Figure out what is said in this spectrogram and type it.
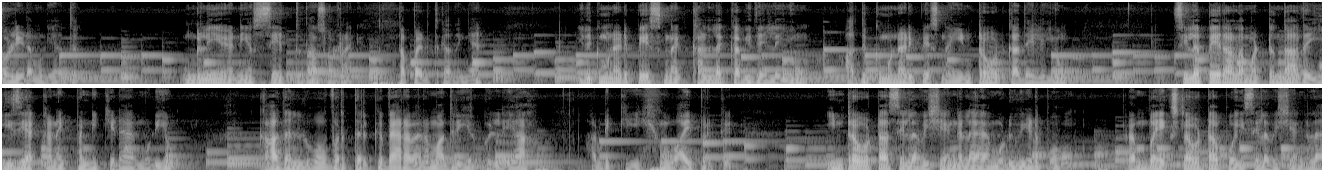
சொல்லிட முடியாது. உங்களையும் என்னையும் சேர்த்து தான் சொல்கிறேன் தப்பாக எடுத்துக்காதீங்க. இதுக்கு முன்னாடி பேசின கள்ள கவிதையிலையும் அதுக்கு முன்னாடி பேசின இன்ட்ரவோட் கதையிலையும் சில பேரால் மட்டும்தான் அதை ஈஸியாக கனெக்ட் பண்ணிக்கிட முடியும். காதல் ஒவ்வொருத்தருக்கு வேறு வேறு மாதிரி இருக்கும் இல்லையா? அப்படிக்கு வாய்ப்பு இருக்குது இன்ட்ரவோட்டாக சில விஷயங்களை முடிவு எடுப்போம். ரொம்ப எக்ஸ்ட்ராவோட்டாக போய் சில விஷயங்களை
